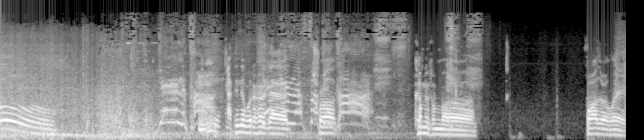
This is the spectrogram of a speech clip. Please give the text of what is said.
Oh, I think they would have heard that truck coming from uh farther away,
